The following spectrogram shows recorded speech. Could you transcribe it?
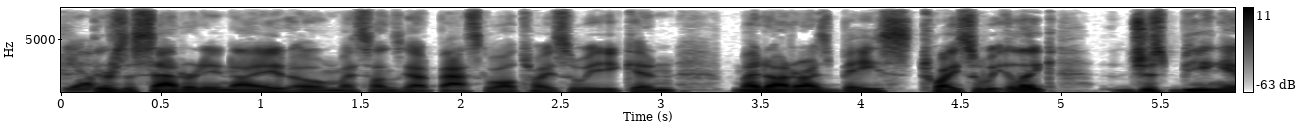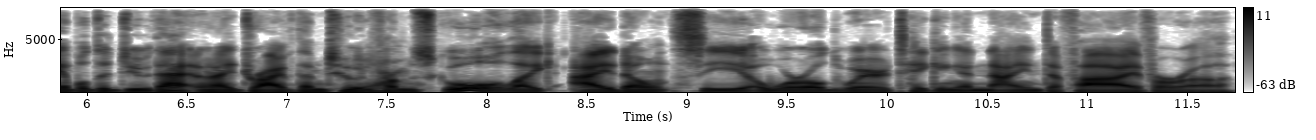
yep. there's a Saturday night. Oh, my son's got basketball twice a week, and my daughter has bass twice a week. Like just being able to do that, and I drive them to and yeah. from school. Like I don't see a world where taking a nine to five or a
